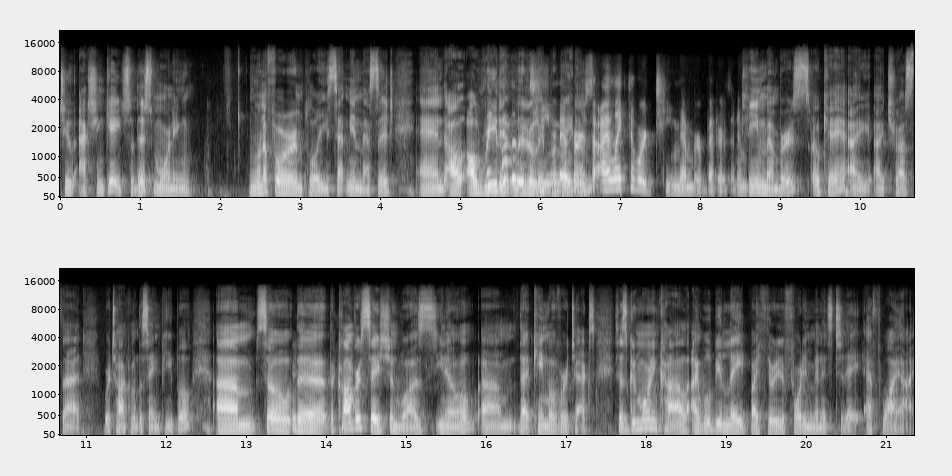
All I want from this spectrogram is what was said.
to actually engage. So this morning one of our employees sent me a message and I'll, I'll read it literally team verbatim. members i like the word team member better than employee. team members okay I, I trust that we're talking about the same people um, so the the conversation was you know um, that came over text it says good morning kyle i will be late by 30 to 40 minutes today fyi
